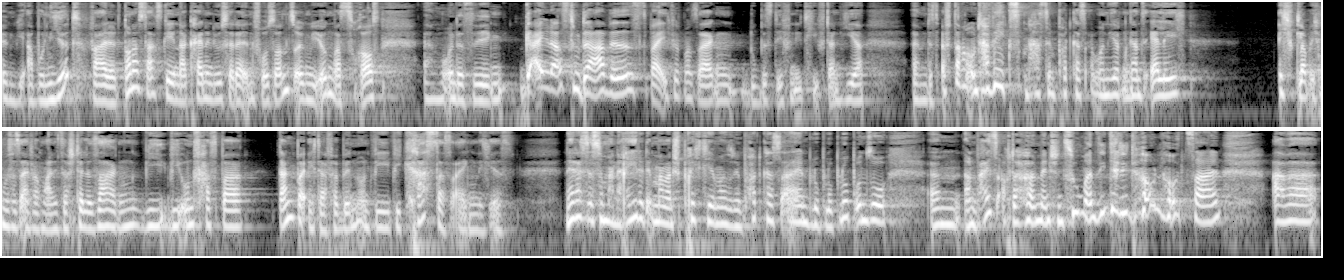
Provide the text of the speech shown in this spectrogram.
irgendwie abonniert, weil donnerstags gehen da keine Newsletter-Infos, sonst irgendwie irgendwas raus. Ähm, und deswegen geil, dass du da bist, weil ich würde mal sagen, du bist definitiv dann hier ähm, des Öfteren unterwegs und hast den Podcast abonniert. Und ganz ehrlich, ich glaube, ich muss das einfach mal an dieser Stelle sagen, wie, wie unfassbar dankbar ich dafür bin und wie, wie krass das eigentlich ist. Ne, das ist so, man redet immer, man spricht hier immer so den Podcast ein, blub, blub, blub und so. Ähm, man weiß auch, da hören Menschen zu, man sieht ja die Downloadzahlen. Aber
